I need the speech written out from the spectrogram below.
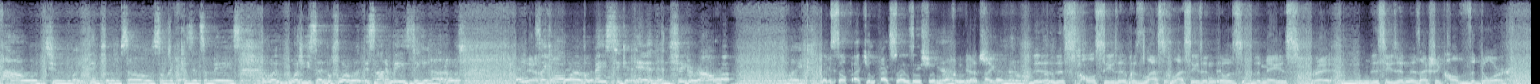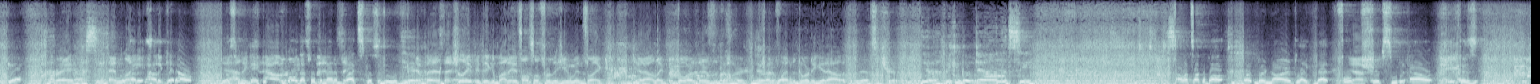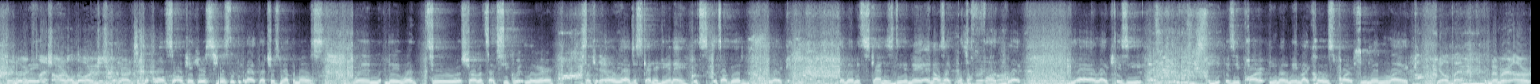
how to like think for themselves and like because it's a maze. And what what he said before, was it's not a maze to get out of. It's like a more of a maze to get in and figure out, Uh-huh. like Like self actualization, Yeah. pretty Yeah, much. like yeah. this whole season, because last last season it was the maze, right? Mm-hmm. This season is actually called the door, yeah. right? I see. And How like, to, how to get out. Yeah, how to get out. Oh, that's what the Man in Black's supposed to do. Yeah. Yeah, but essentially, if you think about it, it's also for the humans. Like, get out, like the door. There's the door. Yeah. Try to find the door to get out. That's a trip. Yeah, we can go down. Let's see. I want to talk about Bernard. Like that fool Yeah. trips me out because Bernard they- slash Arnold or just Bernard? well, so okay, here's here's the thing that, that trips me out the most. When they went to Charlotte's like secret lair, it's like, Yeah. oh yeah, just scan your DNA. It's it's all good. Like, and then it scanned his DNA, and I was like, what the fuck? Like, yeah, like is he, he is he part? You know what I mean? Like host part human? Like, Yo, but remember uh,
